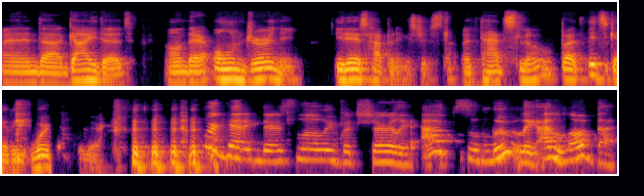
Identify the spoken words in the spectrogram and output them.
and uh, guided on their own journey it is happening. It's just a tad slow, but it's getting we're getting there. we're getting there slowly but surely. Absolutely. I love that.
